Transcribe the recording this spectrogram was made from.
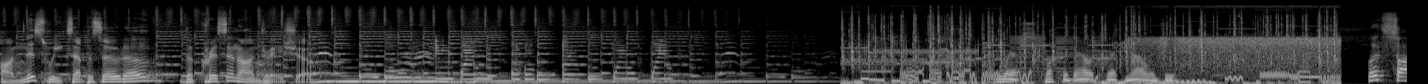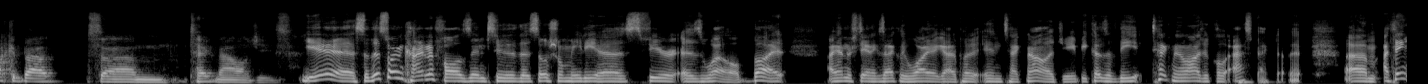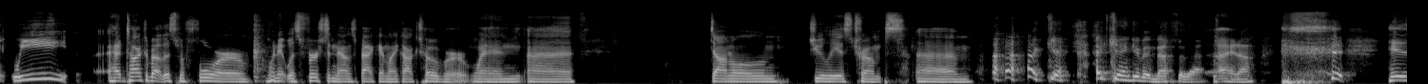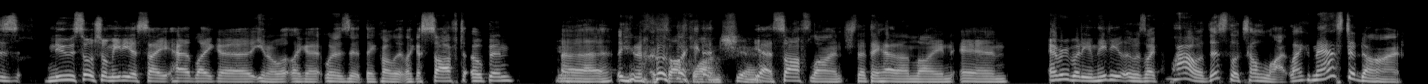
on this week's episode of The Chris and Andre Show. Let's talk about technology. Let's talk about some technologies. Yeah, so this one kind of falls into the social media sphere as well, but I understand exactly why I got to put it in technology because of the technological aspect of it. Um, I think we had talked about this before when it was first announced back in like October when uh, Donald Julius Trump's um, I can't I can't get enough of that. I know. His new social media site had like a, you know, like a what is it? They call it like a soft open. Uh, you know, A soft like launch. Yeah. yeah, soft launch that they had online, and everybody immediately was like, "Wow, this looks a lot like Mastodon."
